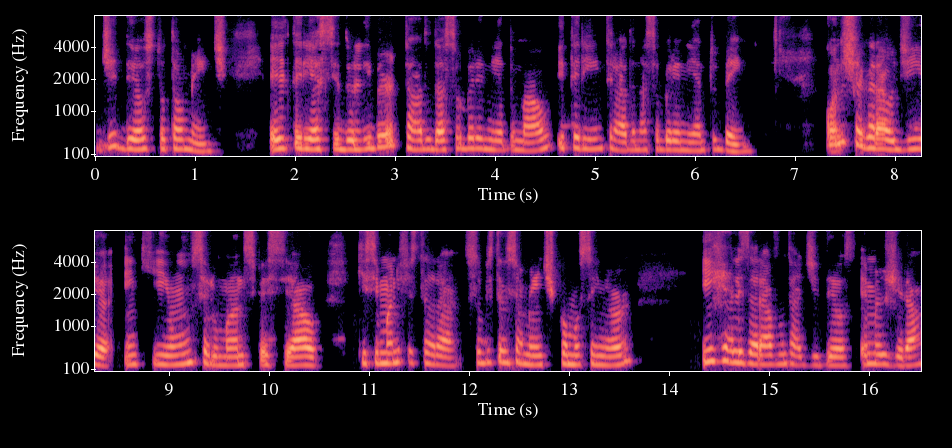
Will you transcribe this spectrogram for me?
de Deus totalmente. Ele teria sido libertado da soberania do mal e teria entrado na soberania do bem. Quando chegará o dia em que um ser humano especial, que se manifestará substancialmente como o Senhor e realizará a vontade de Deus, emergirá?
